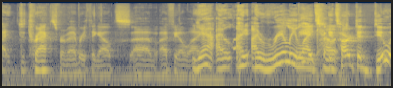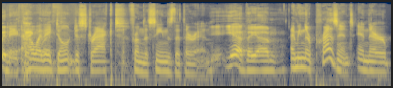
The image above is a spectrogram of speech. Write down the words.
uh, detracts from everything else. Uh, I feel like Yeah, I, I, I really like it's, how it's hard to do anything. how they don't distract from the scenes that they're in. Yeah, they um. I mean, they're present and they're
